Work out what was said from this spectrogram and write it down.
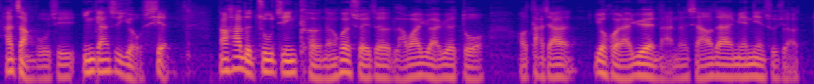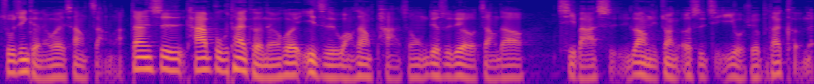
它涨幅其实应该是有限。然后它的租金可能会随着老外越来越多，哦，大家又回来越南了，想要在那边念书学校，租金可能会上涨了。但是它不太可能会一直往上爬，从六十六涨到七八十，让你赚个二十几亿，我觉得不太可能。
